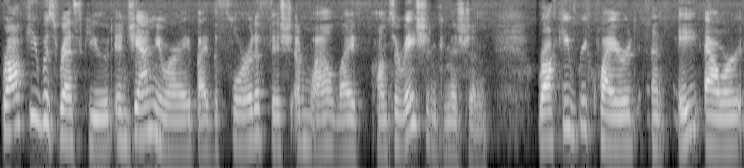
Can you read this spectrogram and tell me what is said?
Rocky was rescued in January by the Florida Fish and Wildlife Conservation Commission. Rocky required an eight hour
